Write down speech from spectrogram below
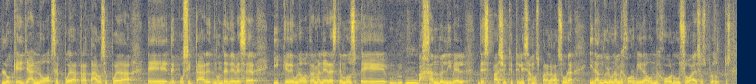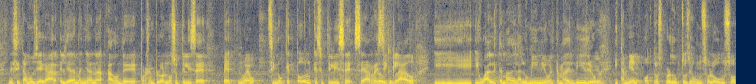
lo que ya no se pueda tratar o se pueda eh, depositar donde debe ser y que de una u otra manera estemos eh, bajando el nivel de espacio que utilizamos para la basura y dándole una mejor vida, un mejor uso a esos productos. Necesitamos llegar el día de mañana a donde, por ejemplo, no se utilice PET nuevo, sino que todo lo que se utilice sea reciclado y igual el tema del aluminio, el tema del vidrio y también otros productos de un solo uso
